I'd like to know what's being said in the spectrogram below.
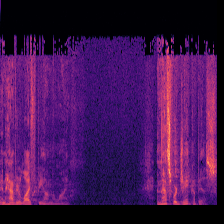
and have your life be on the line. And that's where Jacob is.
